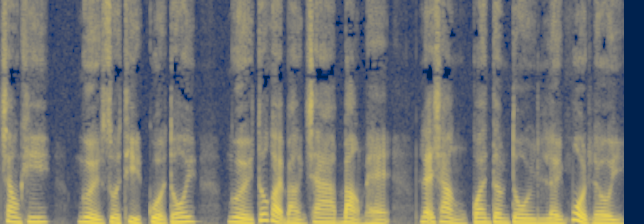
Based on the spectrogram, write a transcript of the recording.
Trong khi người ruột thịt của tôi, người tôi gọi bằng cha bằng mẹ lại chẳng quan tâm tôi lấy một lời.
